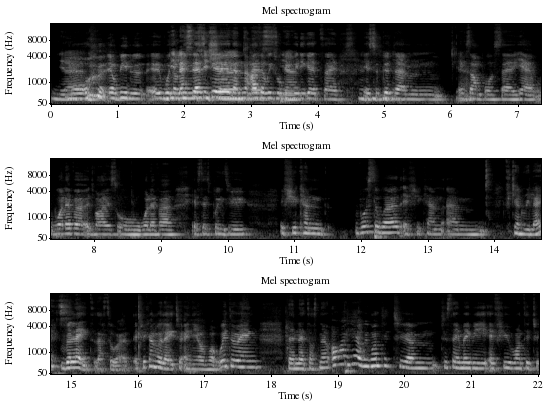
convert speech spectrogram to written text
Yeah. more it'll be it would Be less less good and the other less- weeks will yeah. be really good so it's a good um Yeah. example so yeah whatever advice or whatever if this brings you if you can what's the word if you can um if you can relate. relate that's the word if you can relate to any of what we're doing then let us know oh yeah we wanted to um to say maybe if you wanted to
